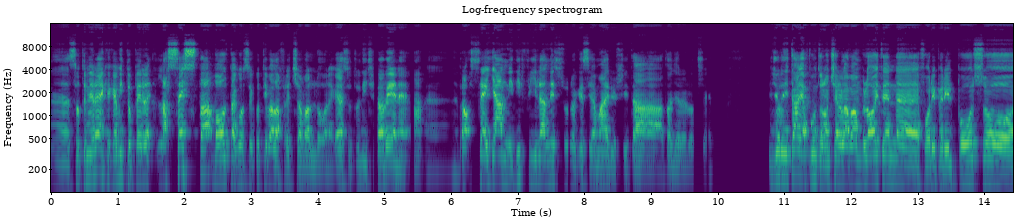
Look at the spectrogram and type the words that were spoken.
eh, sottolineerei anche che ha vinto per la sesta volta consecutiva la freccia vallone, che adesso tu dici va bene, ma eh, però sei anni di fila nessuno che sia mai riuscita a togliere lo scelto. Il Giro d'Italia appunto non c'era la Van Vleuten eh, fuori per il polso,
